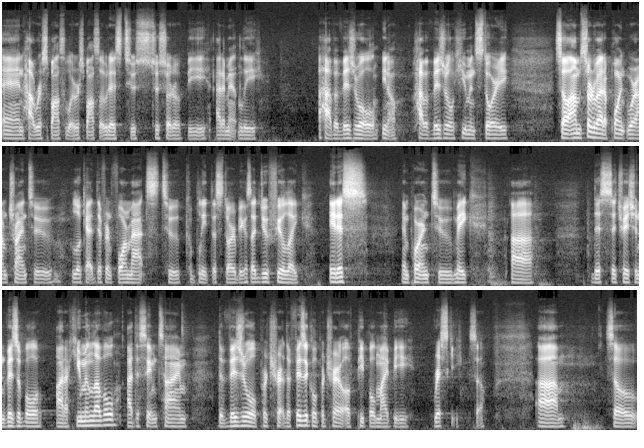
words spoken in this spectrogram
and how responsible responsible it is to to sort of be adamantly have a visual, you know, have a visual human story so I'm sort of at a point where I'm trying to look at different formats to complete the story because I do feel like it is important to make uh, this situation visible at a human level. At the same time, the visual portray- the physical portrayal of people might be risky. So, um, so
